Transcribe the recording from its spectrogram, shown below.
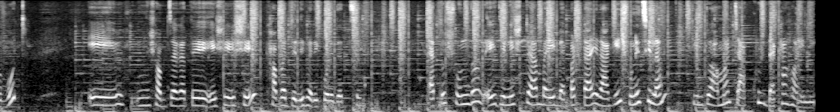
রোবট এ সব জায়গাতে এসে এসে খাবার ডেলিভারি করে যাচ্ছে। এত সুন্দর এই জিনিসটা বা এই ব্যাপারটা এর আগেই শুনেছিলাম, কিন্তু আমার চাক্ষুষ দেখা হয়নি।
